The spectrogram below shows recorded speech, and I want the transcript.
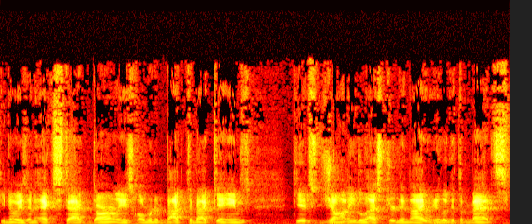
You know, he's an X stack darling. He's homered in back to back games. Gets Johnny Lester tonight. When you look at the Mets,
